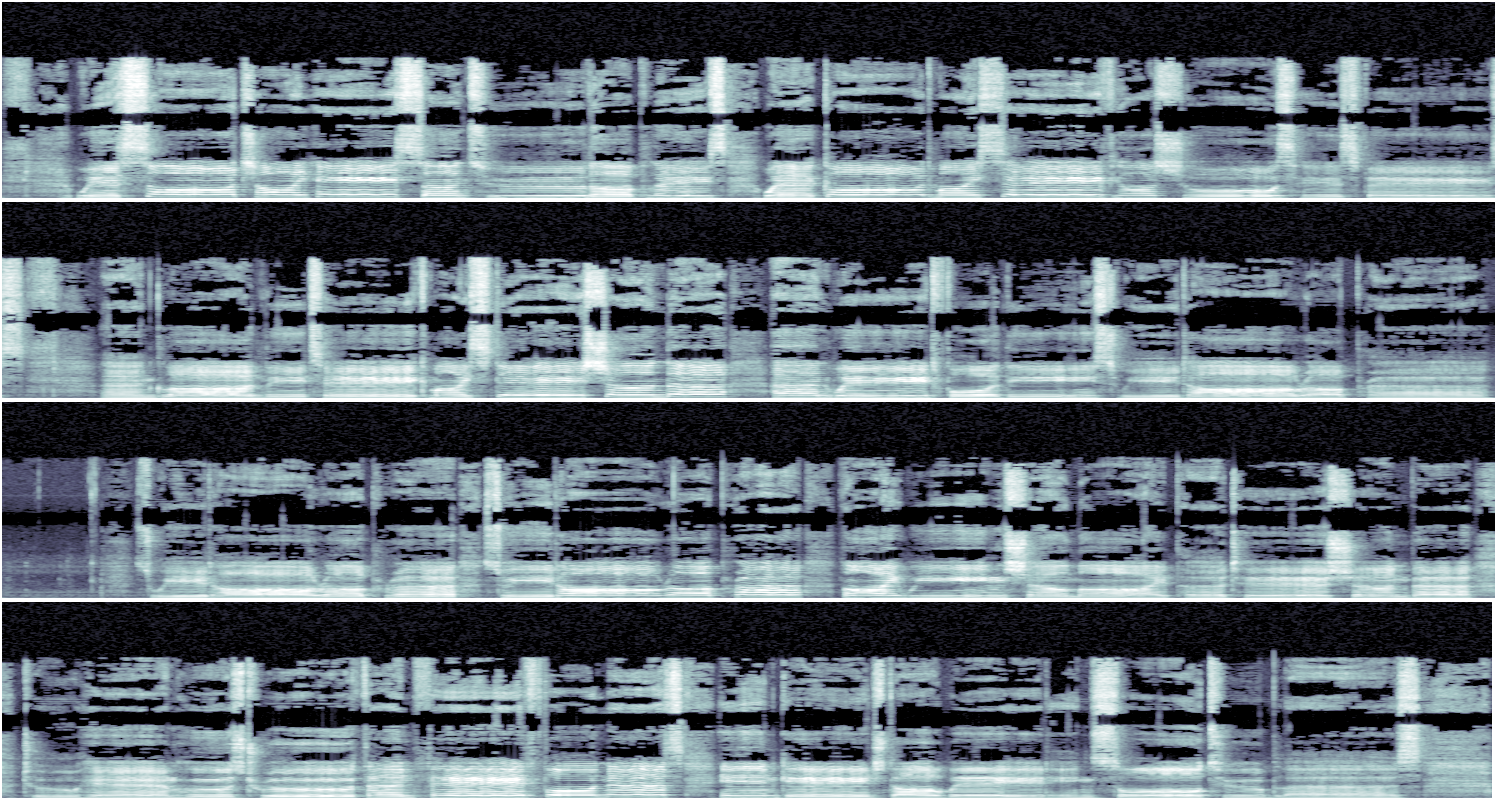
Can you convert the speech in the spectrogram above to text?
With such I hasten to the place where God my Saviour shows his face and gladly take my station there and wait for the sweet hour of prayer. Sweet of prayer, sweet of prayer, thy wings shall my petition bear to him whose truth and faithfulness engage the waiting soul to bless.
